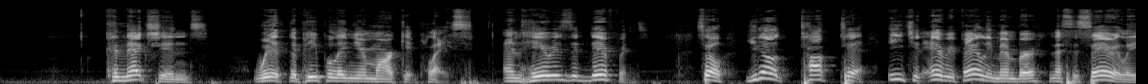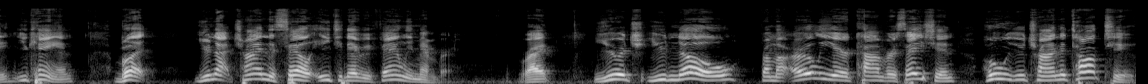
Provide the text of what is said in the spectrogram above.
connections with the people in your marketplace. And here is the difference. So you don't talk to each and every family member necessarily. You can, but you're not trying to sell each and every family member, right? You're, you know from an earlier conversation who you're trying to talk to.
